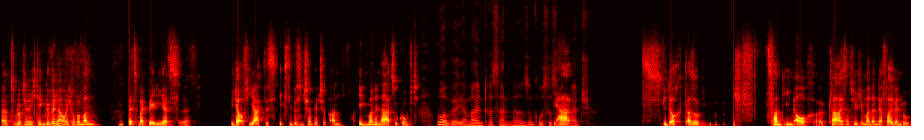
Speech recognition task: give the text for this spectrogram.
äh, zum Glück den richtigen Gewinner und ich hoffe, man setzt Mike Bailey jetzt äh, wieder auf die Jagd des X-Division Championship an, irgendwann in naher Zukunft. Oh, wäre ja mal interessant, ne? So ein großes ja, Match. Es wird auch, also ich fand ihn auch, klar ist natürlich immer dann der Fall, wenn du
